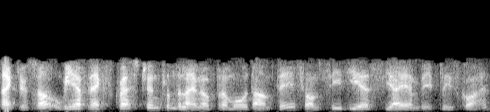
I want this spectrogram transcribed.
Thank you, sir. We have next question from the line of Pramod Amte from CGS CIMB. Please go ahead.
